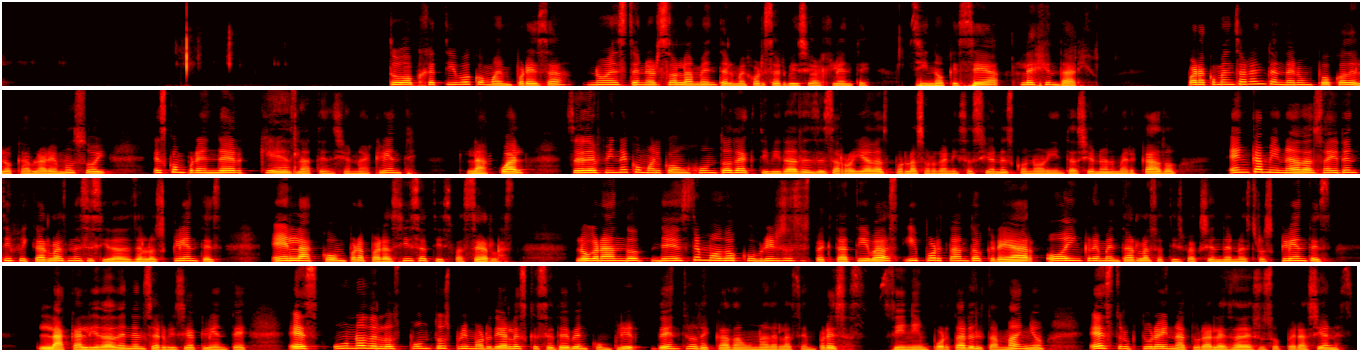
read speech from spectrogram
Tu objetivo como empresa no es tener solamente el mejor servicio al cliente, sino que sea legendario. Para comenzar a entender un poco de lo que hablaremos hoy, es comprender qué es la atención al cliente, la cual se define como el conjunto de actividades desarrolladas por las organizaciones con orientación al mercado, encaminadas a identificar las necesidades de los clientes en la compra para así satisfacerlas, logrando de este modo cubrir sus expectativas y por tanto crear o incrementar la satisfacción de nuestros clientes. La calidad en el servicio al cliente es uno de los puntos primordiales que se deben cumplir dentro de cada una de las empresas, sin importar el tamaño, estructura y naturaleza de sus operaciones.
